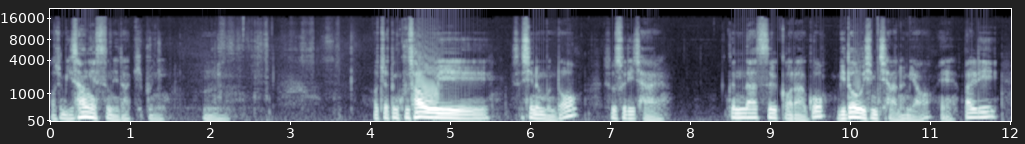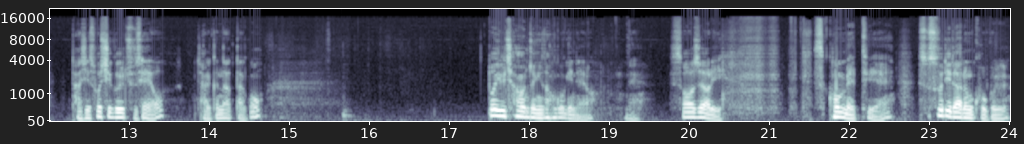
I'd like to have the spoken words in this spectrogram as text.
어, 좀 이상했습니다. 기분이. 음. 어쨌든 9452 쓰시는 분도 수술이 잘 끝났을 거라고 믿어 의심치 않으며 예, 빨리 다시 소식을 주세요. 잘 끝났다고. 또 1차원적인 선곡이네요. 네. 서저리 스콘 매튜의 수술이라는 곡을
